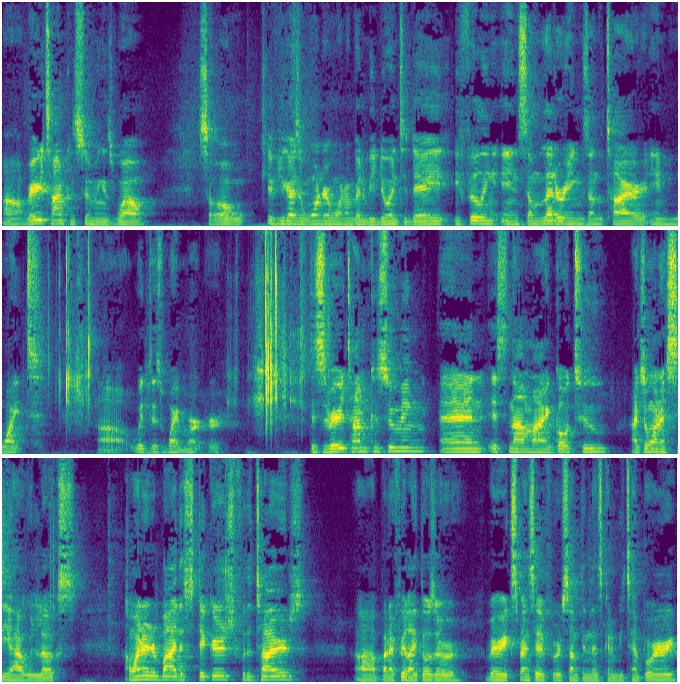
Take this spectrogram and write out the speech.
Uh, very time consuming as well. So if you guys are wondering what I'm going to be doing today, be filling in some letterings on the tire in white uh, with this white marker. This is very time consuming and it's not my go-to. I just want to see how it looks. I wanted to buy the stickers for the tires, uh, but I feel like those are very expensive for something that's going to be temporary.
